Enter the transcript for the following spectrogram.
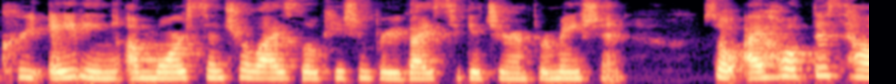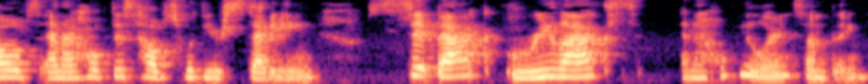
creating a more centralized location for you guys to get your information. So I hope this helps and I hope this helps with your studying. Sit back, relax, and I hope you learn something.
